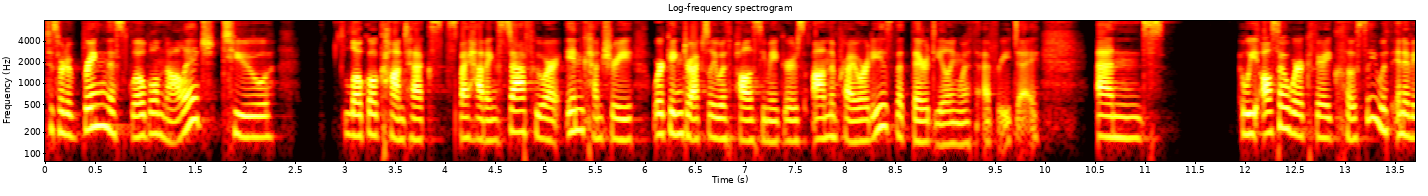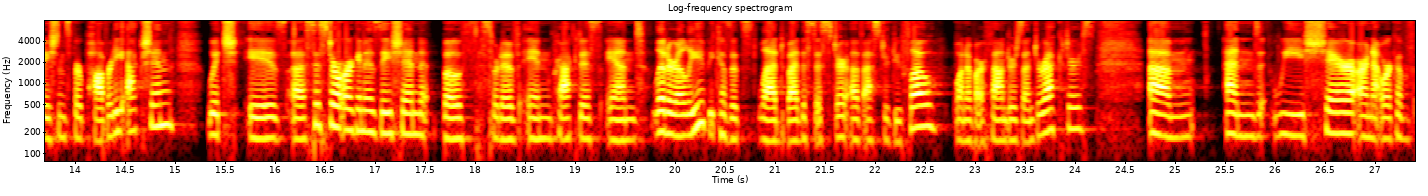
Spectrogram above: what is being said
to sort of bring this global knowledge to local contexts by having staff who are in country working directly with policymakers on the priorities that they're dealing with every day. And we also work very closely with Innovations for Poverty Action, which is a sister organization, both sort of in practice and literally, because it's led by the sister of Esther Duflo, one of our founders and directors. Um, and we share our network of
